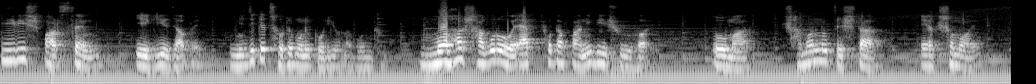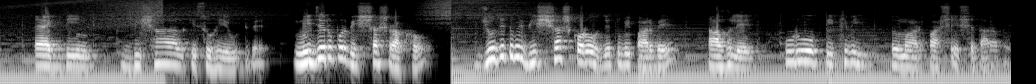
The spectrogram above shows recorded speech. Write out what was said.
তিরিশ পার্সেন্ট এগিয়ে যাবে। নিজেকে ছোট মনে করিও না বন্ধু। মহাসাগরও এক ফোঁটা পানি দিয়ে শুরু হয়। তোমার সামান্য চেষ্টা এক সময় একদিন বিশাল কিছু হয়ে উঠবে। নিজের উপর বিশ্বাস রাখো। যদি তুমি বিশ্বাস করো যে তুমি পারবে তাহলে পুরো পৃথিবী তোমার পাশে এসে দাঁড়াবে।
